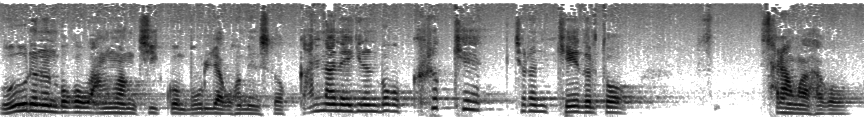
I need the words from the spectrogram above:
어른은 보고 왕왕 짖고 물려고 하면서도 깐난애기는 보고 그렇게 저런 개들도 사랑화하고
